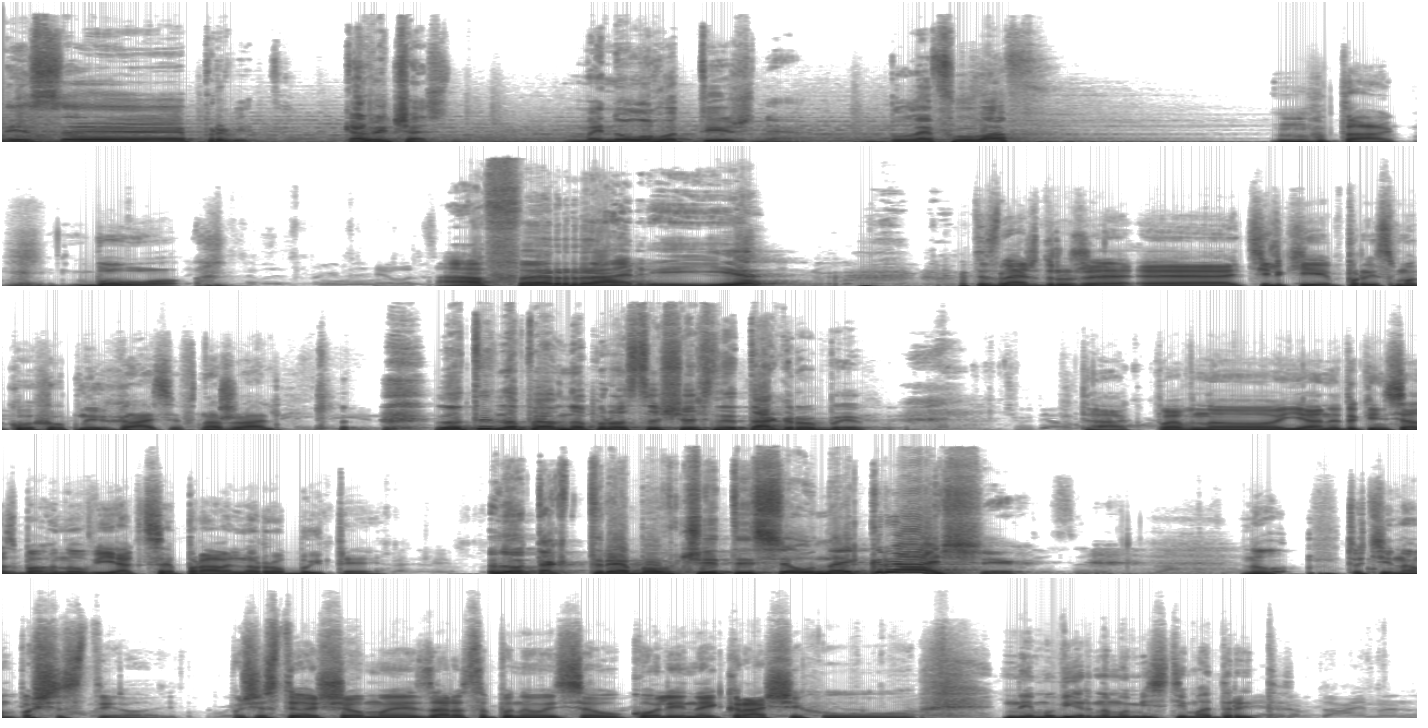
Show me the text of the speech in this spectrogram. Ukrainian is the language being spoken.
Денисе, привіт. Кажи чесно, минулого тижня блефував, Ну так, було. а Феррарі є? Ти знаєш, друже, е, тільки присмак вихлопних газів, на жаль. Ну ти, напевно, просто щось не так робив. Так, певно, я не до кінця збагнув, як це правильно робити. Ну так треба вчитися у найкращих. Ну, тоді нам пощастило. Пощастило, що ми зараз опинилися у колі найкращих у неймовірному місті Мадрид.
